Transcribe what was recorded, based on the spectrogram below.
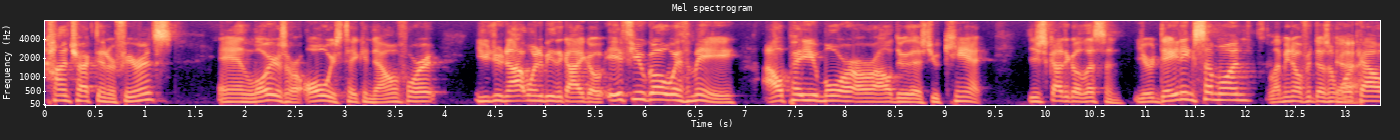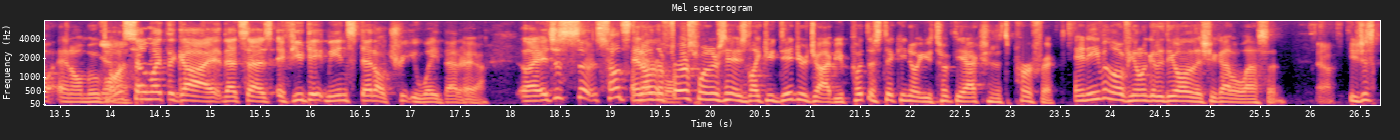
contract interference, and lawyers are always taken down for it. You do not want to be the guy go. If you go with me, I'll pay you more, or I'll do this. You can't. You just got to go. Listen, you're dating someone. Let me know if it doesn't Yeah. work out, and I'll move Yeah. on. Don't sound like the guy that says, if you date me instead, I'll treat you way better. Yeah. Like, it just so, it sounds And on the first one, understand is like you did your job. You put the sticky note. You took the action. It's perfect. And even though if you don't get a deal out of this, you got a lesson. Yeah. You just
